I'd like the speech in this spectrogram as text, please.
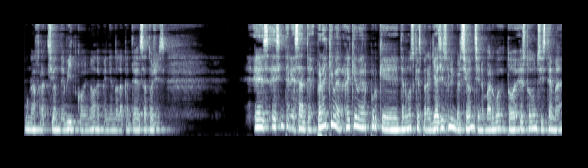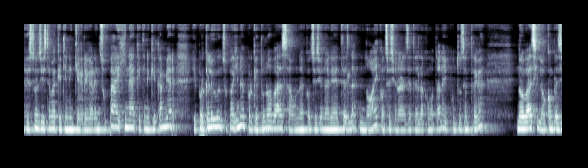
una fracción de Bitcoin, ¿no? Dependiendo de la cantidad de Satoshis. Es, interesante, pero hay que ver, hay que ver porque tenemos que esperar. Ya se hizo la inversión, sin embargo, todo, es todo un sistema. Es un sistema que tienen que agregar en su página, que tienen que cambiar. ¿Y por qué lo digo en su página? Porque tú no vas a una concesionaria de Tesla, no hay concesionarias de Tesla como tal, hay puntos de entrega. No vas y lo compras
